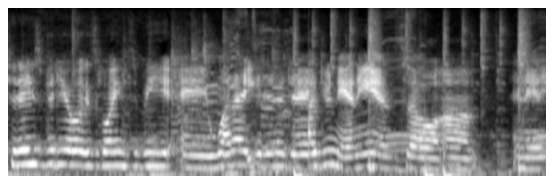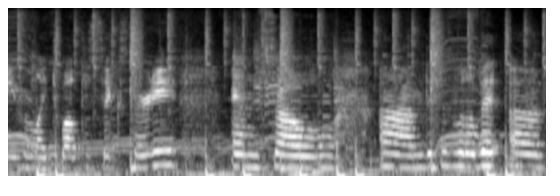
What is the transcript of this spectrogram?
Today's video is going to be a what I eat in a day. I do nanny, and so um, I nanny from like 12 to 6:30, and so um, this is a little bit of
